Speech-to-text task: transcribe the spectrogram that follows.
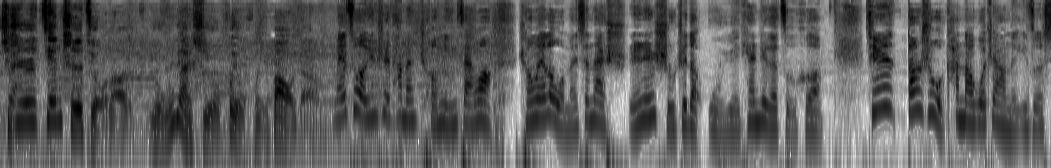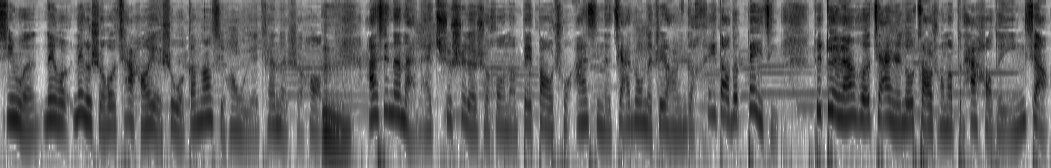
其实坚持的久了，永远是有会有回报的。没错，于是他们成名在望，成为了我们现在人人熟知的五月天这个组合。其实当时我看到过这样的一则新闻，那个那个时候恰好也是我刚刚喜欢五月天的时候。嗯。阿信的奶奶去世的时候呢，被爆出阿信的家中的这样一个黑道的背景，对队员和家人都造成了不太好的影响。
